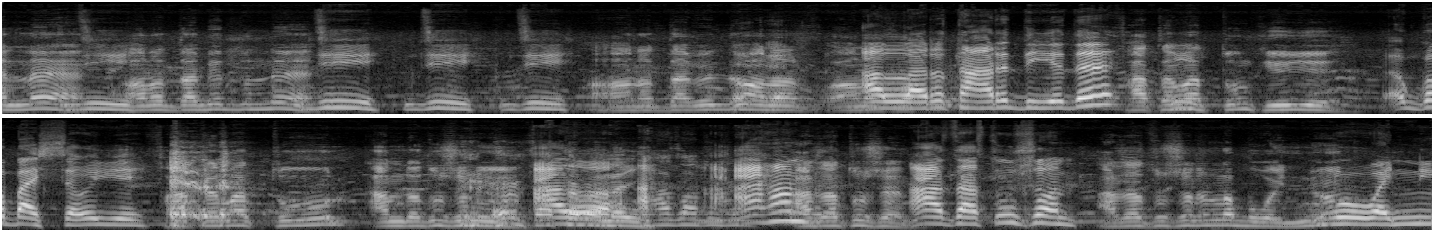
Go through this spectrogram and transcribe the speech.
এনে জি। দাবির দুনে জি জি জি। অনর দাবির অনর আল্লাহর তারে দিয়ে দে। ফাতেমা তুন কি হইয়ে? গো বাচ্চা হইয়ে ফাতেমা তুন আমদাদু শুনি আল্লাহ। এখন আজাদ হোসেন। আজা তুসন আজাদ হোসেন। হলো বইন্য। বউ আইনি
